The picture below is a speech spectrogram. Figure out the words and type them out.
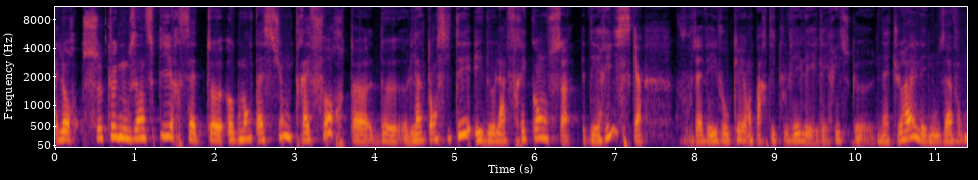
Alors, ce que nous inspire cette euh, augmentation très forte de l'intensité et de la fréquence des risques, vous avez évoqué en particulier les, risques naturels et nous avons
